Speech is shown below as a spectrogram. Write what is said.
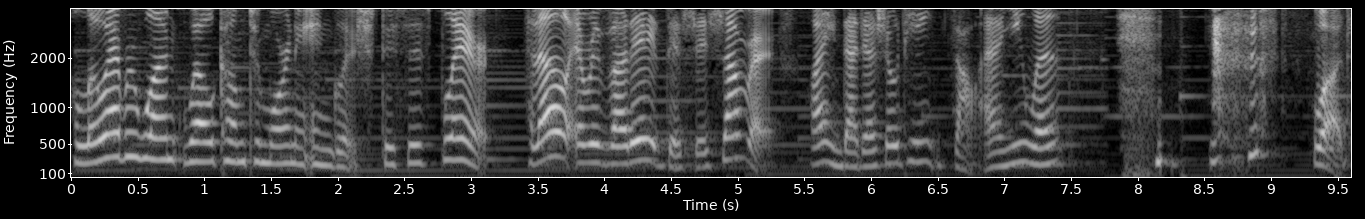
Hello everyone, welcome to Morning English. This is Blair. Hello everybody, this is Summer. 欢迎大家收听早安英文。What?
